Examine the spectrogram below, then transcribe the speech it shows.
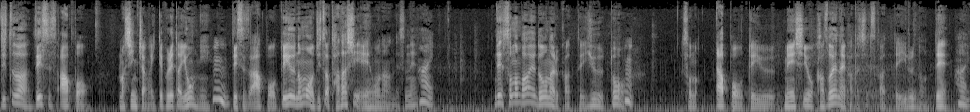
実は This is apple。まあ、しんちゃんが言ってくれたように、うん This is apple っていうのも実は正しい英語なんですね。はい。で、その場合どうなるかっていうと、うんその apple っていう名詞を数えない形で使っているので、はい。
